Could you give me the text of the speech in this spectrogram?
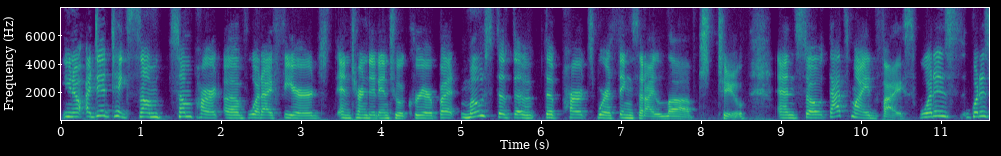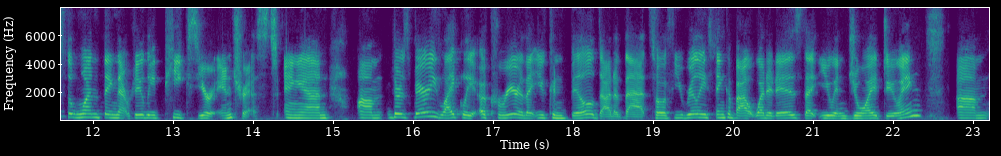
You know, I did take some some part of what I feared and turned it into a career, but most of the the parts were things that I loved too. And so that's my advice. What is what is the one thing that really piques your interest? And um, there's very likely a career that you can build out of that. So if you really think about what it is that you enjoy doing, um,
